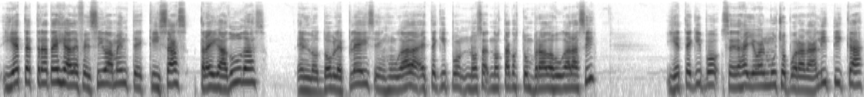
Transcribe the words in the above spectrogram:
Y esta estrategia defensivamente quizás traiga dudas en los doble plays, en jugadas. Este equipo no, no está acostumbrado a jugar así. Y este equipo se deja llevar mucho por analítica.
